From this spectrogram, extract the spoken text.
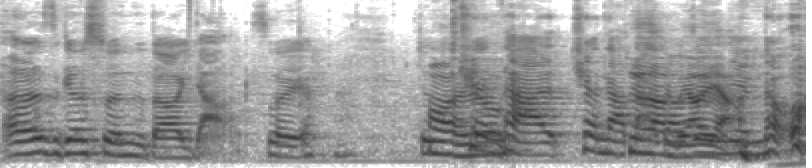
儿子跟孙子都要养，所以就劝他劝他劝打消这个念头。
